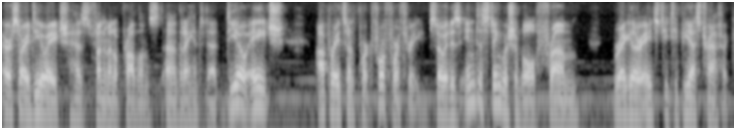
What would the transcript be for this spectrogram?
or sorry, DOH has fundamental problems uh, that I hinted at. DOH operates on port 443, so it is indistinguishable from regular HTTPS traffic.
